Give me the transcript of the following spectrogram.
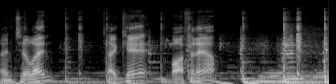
Until then, take care. Bye for now.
